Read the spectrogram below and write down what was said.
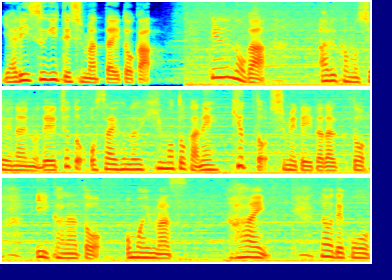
やりすぎてしまったりとかっていうのがあるかもしれないのでちょっとお財布の紐とかねキュッと締めていただくといいかなと思います。はい。なのでこ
